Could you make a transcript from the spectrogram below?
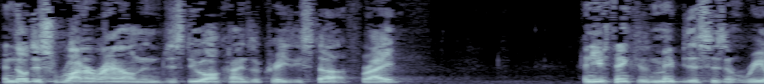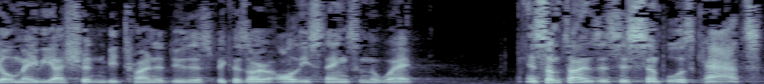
and they'll just run around and just do all kinds of crazy stuff, right? And you think maybe this isn't real, maybe I shouldn't be trying to do this because there are all these things in the way. And sometimes it's as simple as cats,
